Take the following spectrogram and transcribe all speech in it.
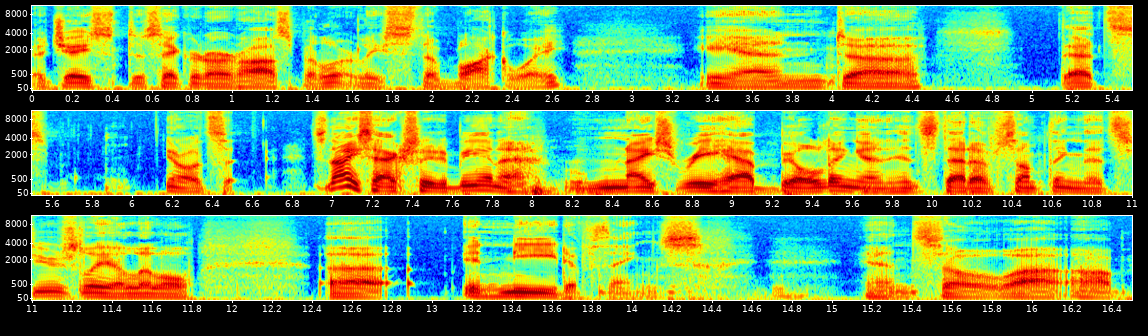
adjacent to Sacred Heart Hospital, or at least a block away, and uh, that's you know it's it's nice actually to be in a nice rehab building and instead of something that's usually a little uh, in need of things. And so, uh, um,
